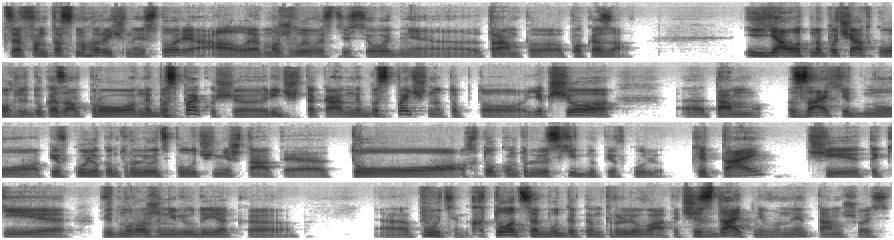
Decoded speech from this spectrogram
це фантасмагорична історія, але можливості сьогодні е, Трамп е, показав. І я, от на початку огляду казав про небезпеку, що річ така небезпечна. Тобто, якщо е, там західну півкулю контролюють Сполучені Штати, то хто контролює східну півкулю? Китай чи такі відморожені люди, як Путін? Хто це буде контролювати? Чи здатні вони там щось?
